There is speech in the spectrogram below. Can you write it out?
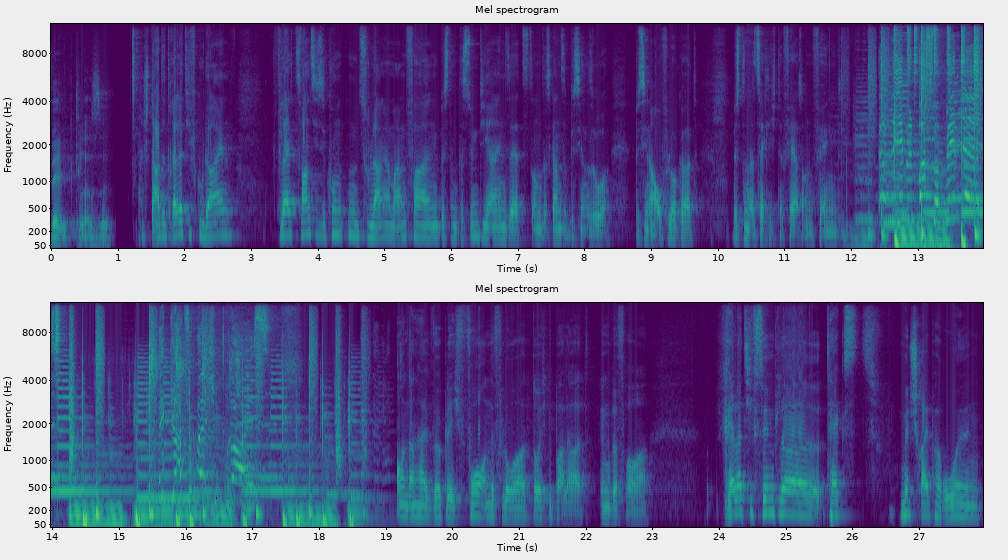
Weltklasse. Startet relativ gut ein. Vielleicht 20 Sekunden zu lang am Anfang, bis dann das Synthi einsetzt und das Ganze ein bisschen so bisschen auflockert, bis dann tatsächlich der Vers anfängt. Erleben, was verbindet. Egal zu welchem Preis. Und dann halt wirklich vor on the floor, durchgeballert, im Refrain. Relativ simpler Text, Mitschreibparolen,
